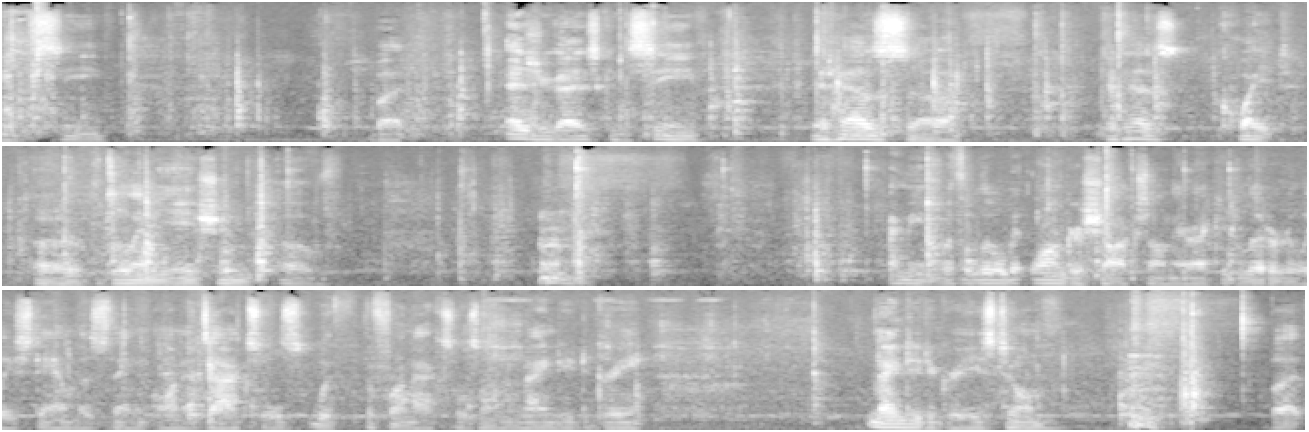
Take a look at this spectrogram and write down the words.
need to see. But as you guys can see, it has uh, it has quite a delineation of I mean with a little bit longer shocks on there I could literally stand this thing on its axles with the front axles on a 90 degree 90 degrees to them but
